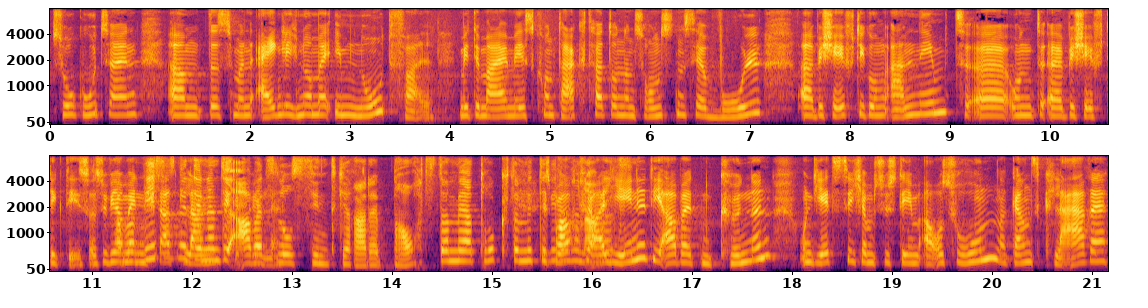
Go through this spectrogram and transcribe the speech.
so gut sein, ähm, dass man eigentlich nur mal im Notfall mit dem AMS Kontakt hat und ansonsten sehr wohl äh, Beschäftigung annimmt äh, und äh, beschäftigt ist. Also wir Aber haben einen wie ist es mit denen, die arbeitslos sind gerade? Braucht es da mehr Druck, damit die Es braucht für all jene, die arbeiten können und jetzt sich am System ausruhen, eine ganz klare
